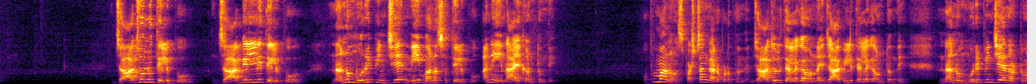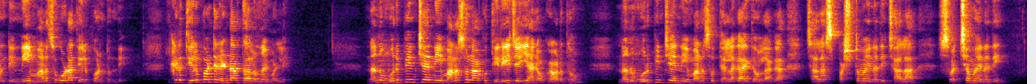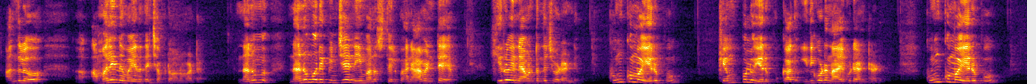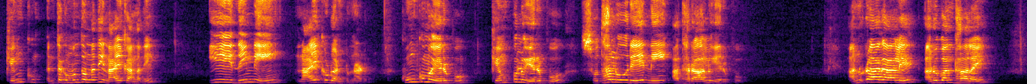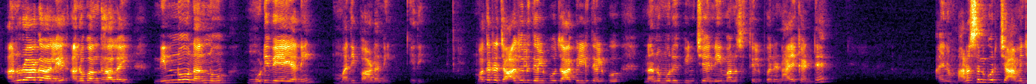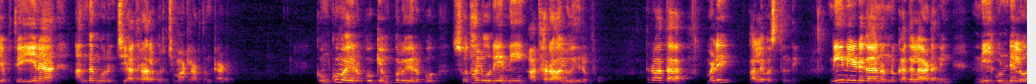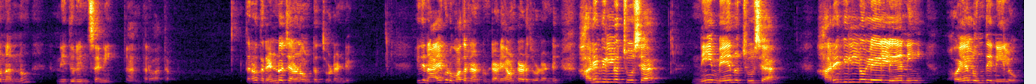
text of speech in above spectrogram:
జాజులు తెలుపు జాబిల్లి తెలుపు నన్ను మురిపించే నీ మనసు తెలుపు అని నాయక అంటుంది ఉపమానం స్పష్టంగా కనపడుతుంది. జాజులు తెల్లగా ఉన్నాయి జాబిల్లి తెల్లగా ఉంటుంది. నన్ను మురిపించేనటువంటి నీ మనసు కూడా తెలుపు అంటుంది. ఇక్కడ తెలుపు అంటే రెండు అర్థాలు ఉన్నాయి మళ్ళీ. నన్ను మురిపించే నీ మనసు నాకు తెలియజేయి అని ఒక అర్థం. నన్ను మురిపించే నీ మనసు తెల్లగాయితంలాగా చాలా స్పష్టమైనది చాలా స్వచ్ఛమైనది అందులో అమలినమైనదని అమలినమైనది అని చెప్పడం అనమాట నన్ను నన్ను మురిపించే నీ మనసు తెలుపు అని ఆమెంటే హీరోయిన్ ఏమంటుందో చూడండి. కుంకుమ ఎరుపు కెంపులు ఎరుపు కాదు ఇది కూడా నాయకుడే అంటాడు. కుంకుమ ఎరుపు కెంకు ఇంతకు ముందు ఉన్నది నాయక అన్నది. ఈ దీన్ని నాయకుడు అంటున్నాడు. కుంకుమ ఎరుపు కెంపులు ఎరుపు సుధలూరే నీ అధరాలు ఎరుపు. అనురాగాలే అనుబంధాలై అనురాగాలే అనుబంధాలై నిన్ను నన్ను ముడివేయని మదిపాడని ఇది. మొదట జాజులు తెలుపు జాబిల్లి తెలుపు నన్ను మురిపించే నీ మనసు తెలుపు అనే నాయక అంటే ఆయన మనసును గురించి ఆమె చెబితే ఈయన అందం గురించి అధరాల గురించి మాట్లాడుతుంటాడు. కుంకుమ ఎరుపు కెంపులు ఎరుపు సుధలు రేని అధరాలు ఎరుపు. తర్వాత మళ్ళీ పల్లె వస్తుంది. నీ నీడగా నన్ను కదలాడని నీ గుండెలో నన్ను నిదురించని దాని తర్వాత. తర్వాత రెండో చరణం ఉంటుంది చూడండి. ఇది నాయకుడు మొదట అంటుంటాడు. ఏమంటాడు చూడండి? హరివిల్లు చూసా నీ మేను చూశా? హరివిల్లులే లేని హొయలుంది నీలో.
